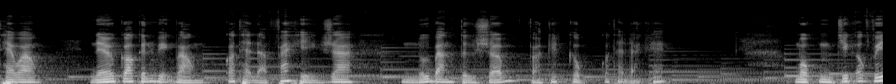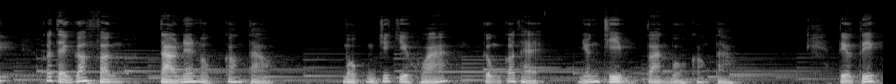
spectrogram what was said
Theo ông, nếu có kính viễn vọng có thể đã phát hiện ra núi băng từ sớm và kết cục có thể đã khác. Một chiếc ốc vít có thể góp phần tạo nên một con tàu. Một chiếc chìa khóa cũng có thể nhấn chìm toàn bộ con tàu. Tiểu tiết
